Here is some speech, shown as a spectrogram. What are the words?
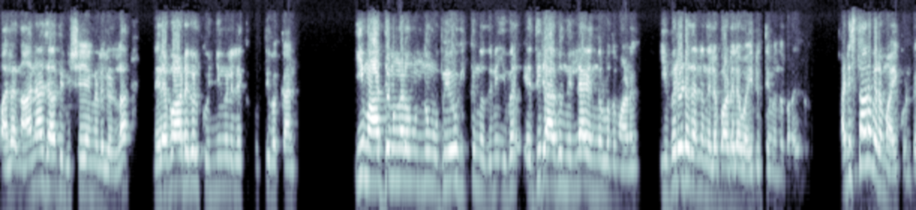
പല നാനാജാതി വിഷയങ്ങളിലുള്ള നിലപാടുകൾ കുഞ്ഞുങ്ങളിലേക്ക് കുത്തിവെക്കാൻ ഈ മാധ്യമങ്ങളൊന്നും ഉപയോഗിക്കുന്നതിന് ഇവർ എതിരാകുന്നില്ല എന്നുള്ളതുമാണ് ഇവരുടെ തന്നെ നിലപാടിലെ വൈരുദ്ധ്യം എന്ന് പറയുന്നത്. അടിസ്ഥാനപരമായി കൊണ്ട്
